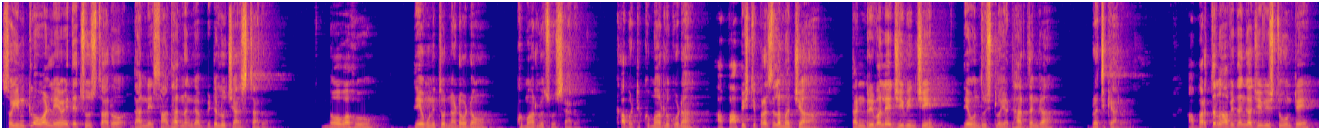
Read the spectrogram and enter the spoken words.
సో ఇంట్లో వాళ్ళు ఏమైతే చూస్తారో దాన్ని సాధారణంగా బిడ్డలు చేస్తారు. నోవహు దేవునితో నడవడం కుమారులు చూశారు. కాబట్టి కుమారులు కూడా ఆ పాపిష్టి ప్రజల మధ్య తండ్రి వలె జీవించి దేవుని దృష్టిలో యథార్థంగా బ్రతికారు. ఆ భర్తలు ఆ విధంగా జీవిస్తూ ఉంటే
